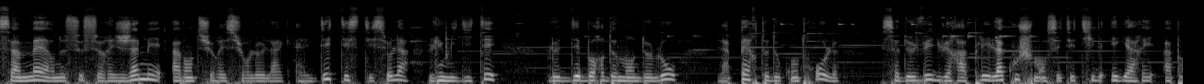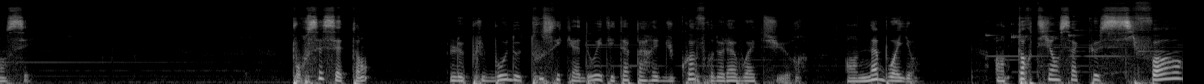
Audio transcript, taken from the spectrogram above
Sa mère ne se serait jamais aventurée sur le lac, elle détestait cela, l'humidité, le débordement de l'eau, la perte de contrôle, ça devait lui rappeler l'accouchement, s'était-il égaré à penser. Pour ses sept ans, le plus beau de tous ces cadeaux était apparu du coffre de la voiture, en aboyant, en tortillant sa queue si fort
